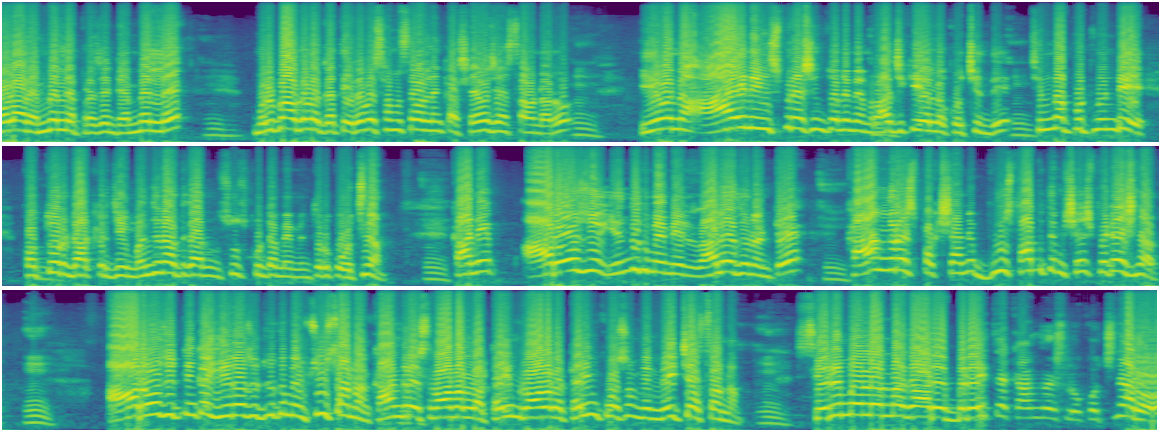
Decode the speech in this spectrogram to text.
కోలార్ ఎమ్మెల్యే ప్రజెంట్ ఎమ్మెల్యే ముల్బాగులో గత ఇరవై సంవత్సరాలు ఇంకా సేవ చేస్తా ఉన్నారు. ఈవెన్ ఆయన ఇన్స్పిరేషన్ తోనే మేము. రాజకీయాల్లోకి వచ్చింది. చిన్నప్పటి నుండి కొత్తూరు డాక్టర్ జి మంజునాథ్ గారిని చూసుకుంటా మేము ఇంతవరకు వచ్చినాం. కానీ ఆ రోజు ఎందుకు మేము రాలేదు అంటే కాంగ్రెస్ పక్షాన్ని భూస్థాపితం చేసి పెట్టేసినారు. ఆ రోజు ఇంకా ఈ రోజు మేము చూస్తున్నాం. కాంగ్రెస్ రావాల టైం రావాల టైం కోసం మేము వెయిట్ చేస్తున్నాం. సిరిమల్లమ్మ గారు ఎప్పుడైతే కాంగ్రెస్లోకి వచ్చినారో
